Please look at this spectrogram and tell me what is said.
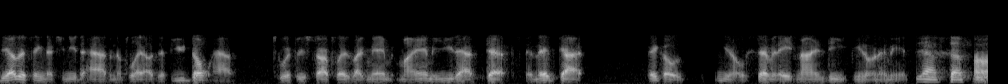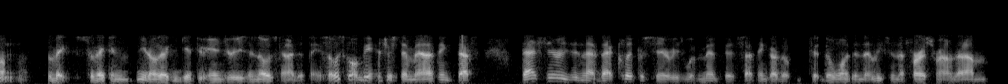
the other thing that you need to have in the playoffs, if you don't have two or three star players like Miami, you need to have depth, and they've got, they go, you know, seven, eight, nine deep. You know what I mean? Yes, definitely. Um, so they so they can you know they can get through injuries and those kinds of things. So it's going to be interesting, man. I think that's that series and that that Clipper series with Memphis, I think are the the ones in at least in the first round that I'm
